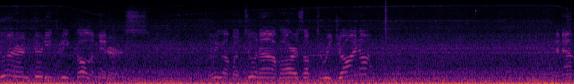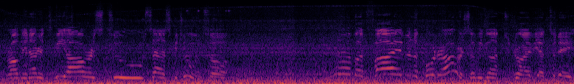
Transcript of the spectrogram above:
233 kilometers. So we got about two and a half hours up to Regina. And then probably another three hours to Saskatoon. So yeah, about five and a quarter hours that we got to drive yet today.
